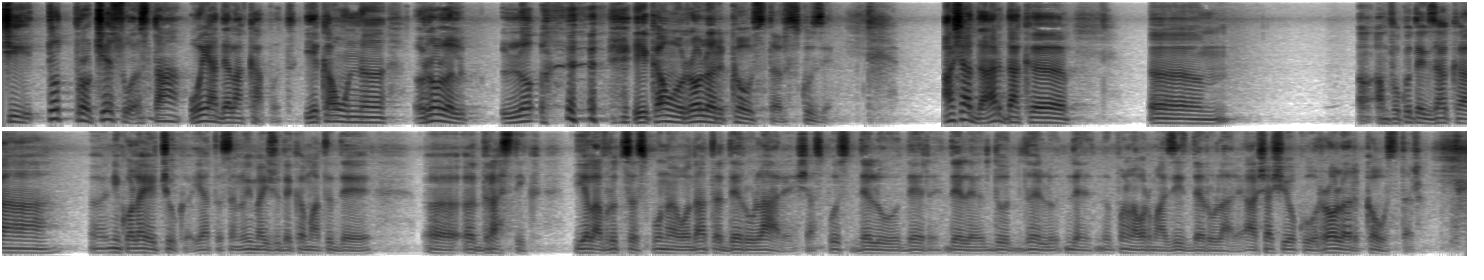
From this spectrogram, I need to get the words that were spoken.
Și tot procesul ăsta o ia de la capăt. E ca un uh, roller, lo, e ca un roller coaster, scuze. Așadar, dacă uh, am făcut exact ca uh, Nicolae Ciucă, iată să nu-i mai judecăm atât de uh, uh drastic el a vrut să spună odată derulare și a spus delu, de, de, de, de, de, până la urmă a zis derulare. Așa și eu cu roller coaster. Uh,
